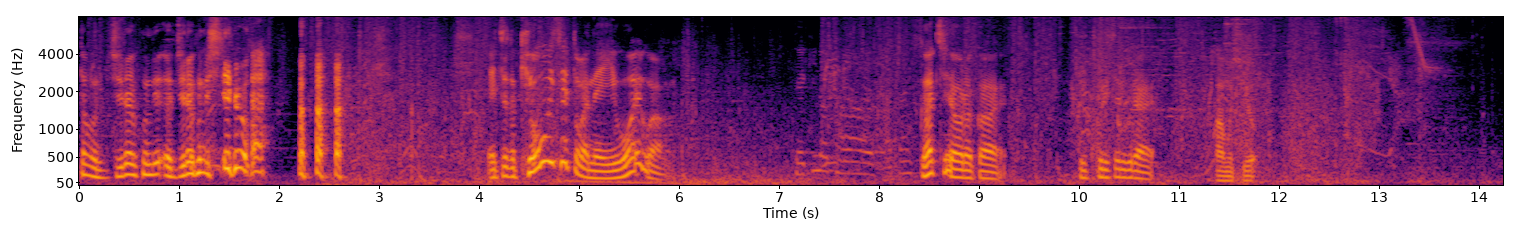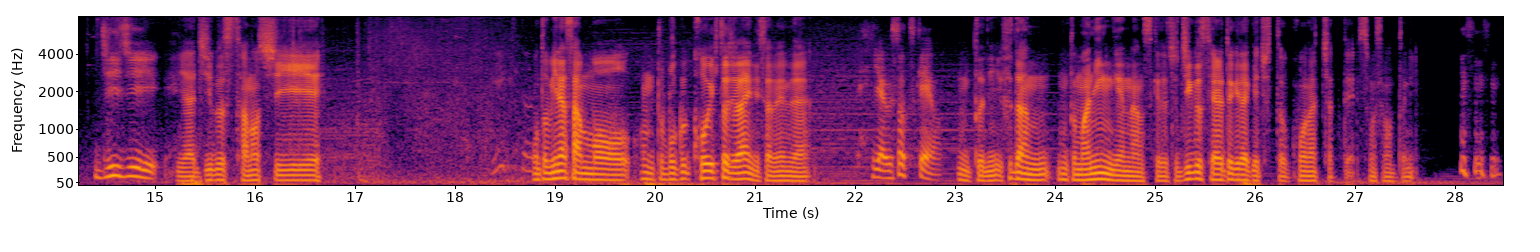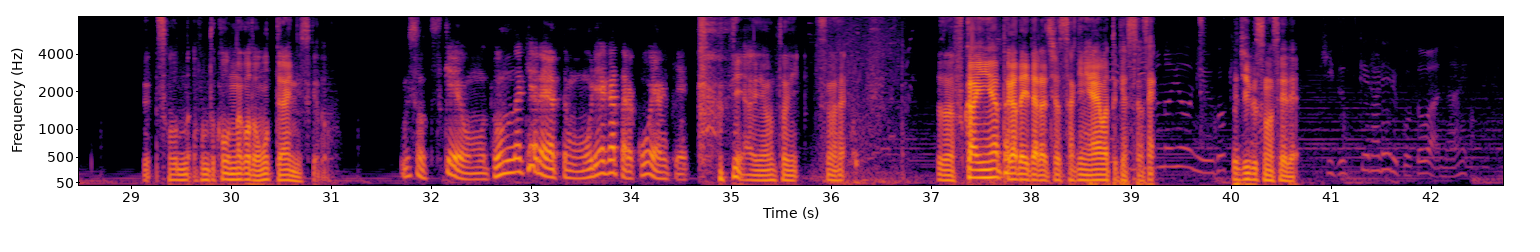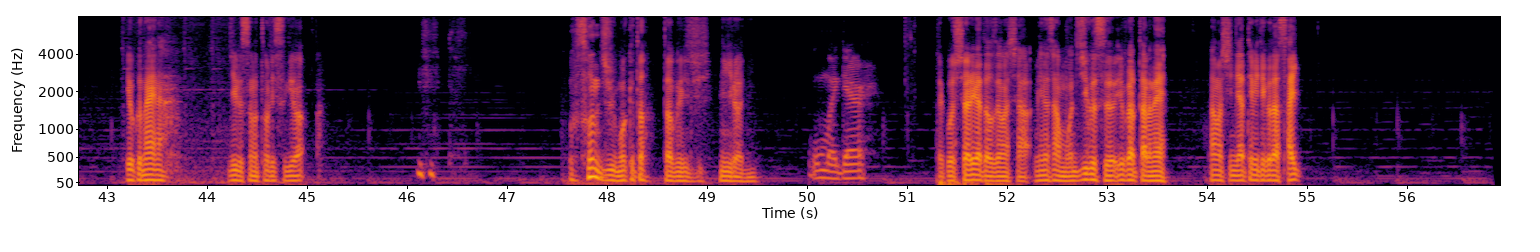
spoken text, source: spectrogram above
多分地雷踏んで、あ地雷踏んでしてるわ。え、ちょっと脅威セットはね、弱いわ。敵のタワーを破壊しガチ柔らかい。びっくりするぐらい。あむしよ GG。いやジブス楽しいほんと皆さんもほんと僕こういう人じゃないんですよ全然いや、嘘つけよ。本当に普段本当真人間なんですけどちょジグスやるときだけちょっとこうなっちゃってすいません本当に でそんな本当こんなこと思ってないんですけど嘘つけよ。もうどんなキャラやっても盛り上がったらこうやんけ。いや本当に。すいません。ちょっと不快になった方いたらちょっと先に謝っときますすいません。ジグスのせいで。傷つけられることはない。よくないな。ジグスの取りすぎは。お30負けた。ダメージ。ミイラに。Oh my god. ご視聴ありがとうございました。皆さんもジグスよかったらね楽しんでやってみてください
